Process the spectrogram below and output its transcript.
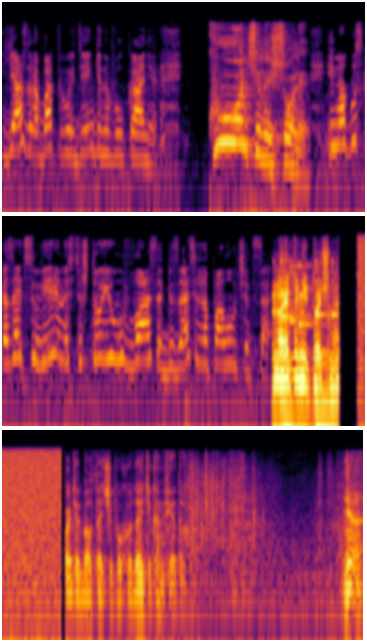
Я зарабатываю деньги на вулкане. Конченый, что ли? И могу сказать с уверенностью, что и у вас обязательно получится. Но это не точно. Хватит болтать чепуху, дайте конфету. Не.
